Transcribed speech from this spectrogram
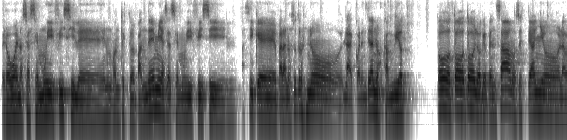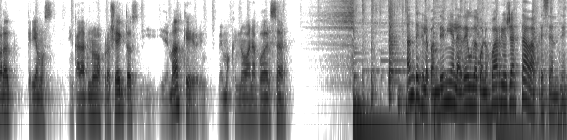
Pero bueno, se hace muy difícil eh, en un contexto de pandemia, se hace muy difícil. Así que para nosotros no, la cuarentena nos cambió todo, todo, todo lo que pensábamos. Este año, la verdad, queríamos encarar nuevos proyectos y demás que vemos que no van a poder ser. Antes de la pandemia la deuda con los barrios ya estaba presente.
